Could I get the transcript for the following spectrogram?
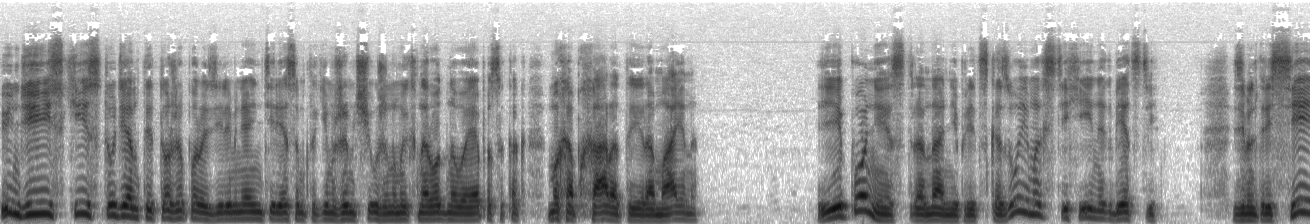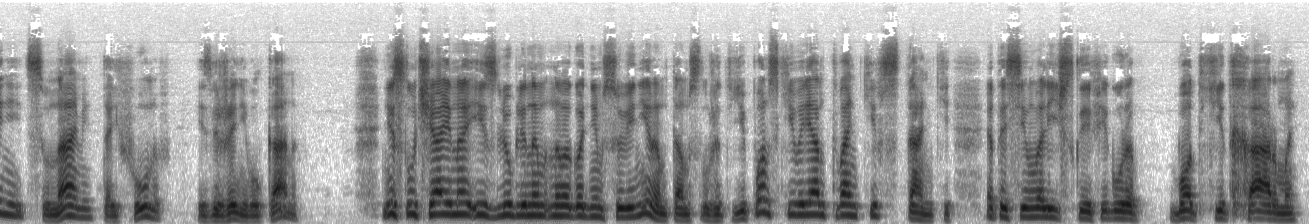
Индийские студенты тоже поразили меня интересом к таким жемчужинам их народного эпоса, как Махабхарата и Рамаяна. Япония — страна непредсказуемых стихийных бедствий, землетрясений, цунами, тайфунов, извержений вулканов. Не случайно излюбленным новогодним сувениром там служит японский вариант Ваньки-встаньки. Это символическая фигура Бодхидхармы —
